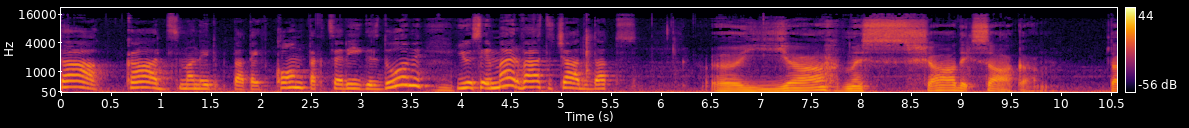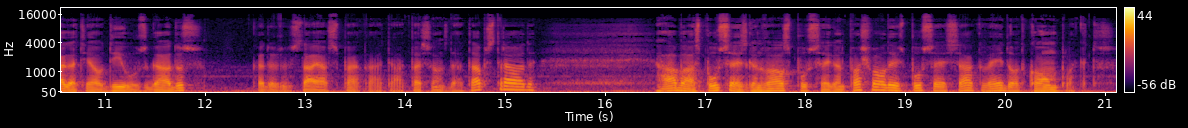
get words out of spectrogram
tā, kāds man ir teikt, kontakts ar Rīgas domu, jūs vienmēr vācat šādu datus. Jā, mēs šādi sākām. Tagad jau divus gadus, kad stājās spēkā tā personas datu apstrāde. Abās pusēs, gan valsts pusē, gan pašvaldības pusē, sāka veidot komplektus.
